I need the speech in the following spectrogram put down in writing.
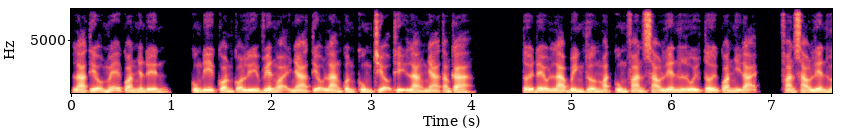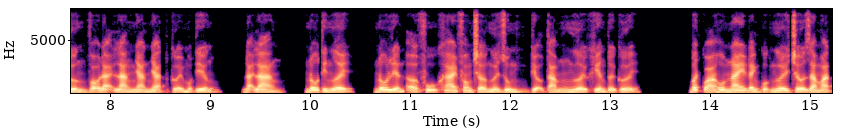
Là tiểu mễ quan nhân đến, cùng đi còn có lý viên ngoại nhà tiểu lang quân cùng triệu thị lang nhà tam ca. Tới đều là bình thường mặt cùng phan xảo liên lui tới quan nhị đại, phan xảo liên hướng võ đại lang nhàn nhạt cười một tiếng, đại lang, nô tin ngươi, nô liền ở phủ khai phong chờ ngươi dùng tiểu tám người khiêng tới cưới. Bất quá hôm nay đánh cuộc ngươi chớ ra mặt,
